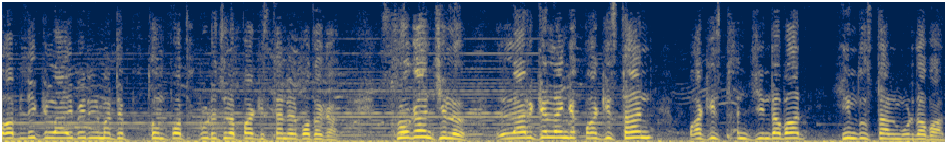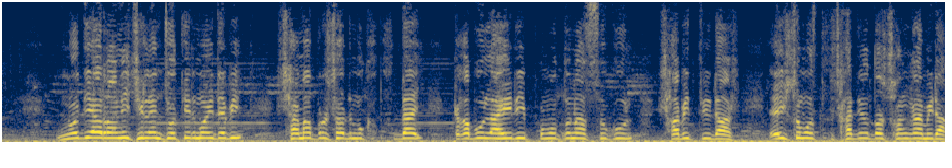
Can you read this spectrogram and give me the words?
পাবলিক লাইব্রেরির মাঠে প্রথম পতাকা উঠেছিল পাকিস্তানের পতাকা। স্লোগান ছিল, লারকে ল্যাঙ্গে পাকিস্তান পাকিস্তান জিন্দাবাদ, হিন্দুস্তান মুর্দাবাদ। নদিয়া রানী ছিলেন জ্যোতির্ময় দেবী, শ্যামাপ্রসাদ মুখোপাধ্যায়, কাবুল আহিরি, প্রমোদনাথ সুকুল, সাবিত্রী দাস। এই সমস্ত স্বাধীনতা সংগ্রামীরা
